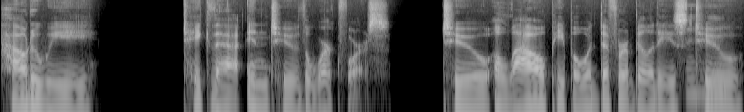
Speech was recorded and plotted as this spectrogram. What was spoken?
how do we take that into the workforce to allow people with different abilities Mhm. to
